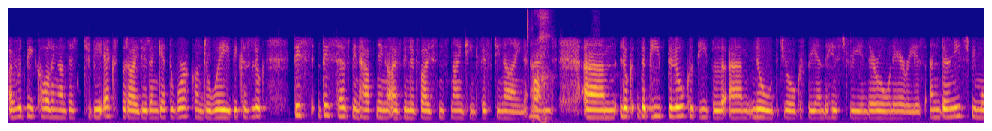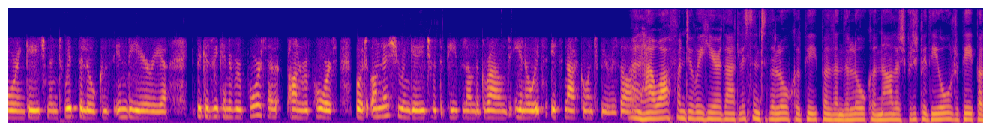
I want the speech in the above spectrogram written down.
I would be calling on this to be expedited and get the work underway because look, this this has been happening. I've been advised since 1959, and um, look, the peop- the local people um, know the geography and the history in their own areas, and there needs to be more engagement with the locals in the area because we can have report upon report, but unless you engage with the people on the ground, you know, it's it's not going to be resolved. And how often do we hear that? Listen to the local people and the local knowledge, particularly the older people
